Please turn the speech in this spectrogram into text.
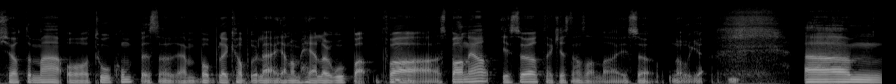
kjørte meg og to kompiser en boblekabriolet gjennom hele Europa. Fra Spania i sør til Kristiansand i Sør-Norge. Um,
